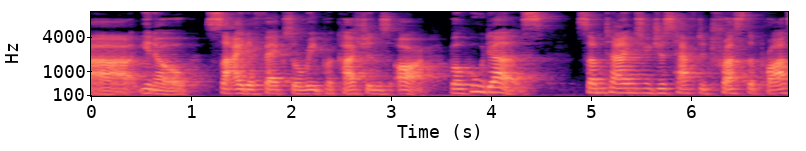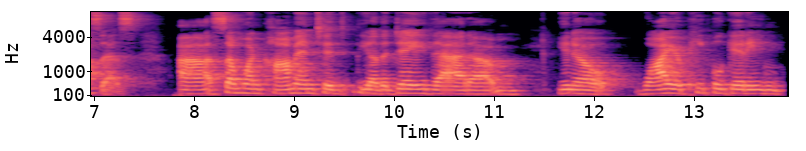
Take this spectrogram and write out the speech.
uh, you know, side effects or repercussions are. But who does? Sometimes you just have to trust the process. Uh, someone commented the other day that, um, you know, why are people getting,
